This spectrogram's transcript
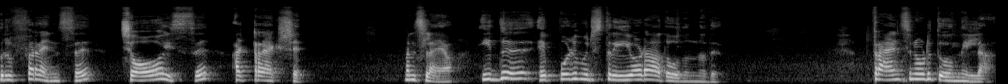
പ്രിഫറൻസ് ചോയ്സ് അട്രാക്ഷൻ മനസ്സിലായോ? ഇത് എപ്പോഴും ഒരു സ്ത്രീയോടാണ് തോന്നുന്നത്. ട്രാൻസിനോട് തോന്നില്ല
